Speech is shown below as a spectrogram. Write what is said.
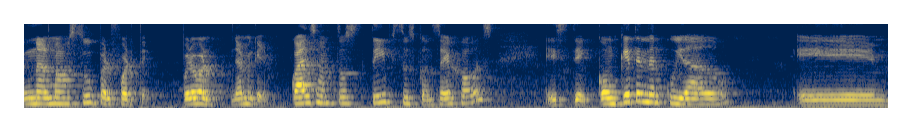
un arma súper fuerte. Pero bueno, ya me callo. ¿Cuáles son tus tips, tus consejos? Este, ¿Con qué tener cuidado? Eh,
